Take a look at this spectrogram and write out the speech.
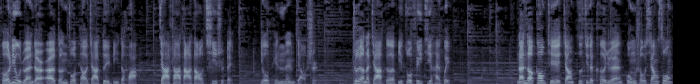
和六元的二等座票价对比的话，价差达到七十倍。有评论表示，这样的价格比坐飞机还贵。难道高铁将自己的客源拱手相送？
